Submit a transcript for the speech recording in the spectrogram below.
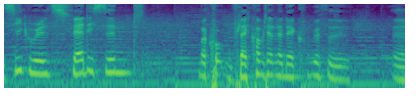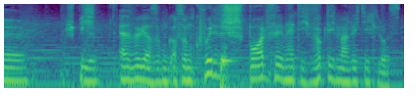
Sequels fertig sind. Mal gucken, vielleicht kommt ja dann der Quiffle äh, Spiel. Ich, also wirklich auf so, auf so einen Quidditch-Sportfilm hätte ich wirklich mal richtig Lust.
